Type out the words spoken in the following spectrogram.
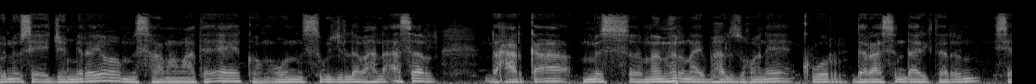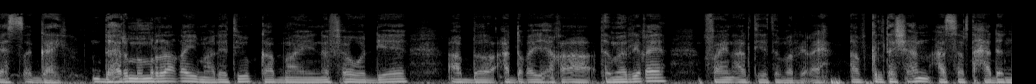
ብንእሰ ጀሚረዮ ምስ ሃማማተአ ከምኡውን ስጉጅለ ባህሊ ኣሰር ደሓር ከኣ ምስ መምህር ናይ ባህል ዝኾነ ክቡር ደራስን ዳይሪክተርን ኢሰያስ ጸጋይ ድሕሪ ምምራቐይ ማለት እዩ ካብ ማይ ነፍሒ ወዲኤ ኣብ ዓዲ ቀይሕ ከኣ ተመሪቐ ፋይን ኣርት እየ ተመሪቐ ኣብ ክልተ ሽሕን ዓሰርተ ሓደን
